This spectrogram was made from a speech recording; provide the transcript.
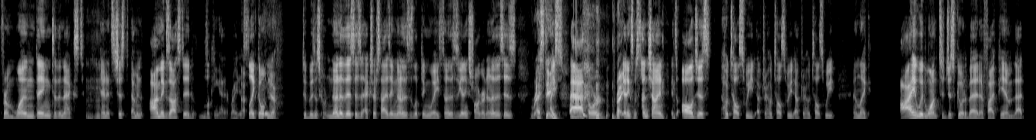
from one thing to the next Mhm. and it's just i mean i'm exhausted looking at it right it's like going Uh, yeah. To business none of this is exercising none of this is lifting weights none of this is getting stronger none of this is Resting. ice bath or right. getting some sunshine it's all just hotel suite after hotel suite after hotel suite and like i would want to just go to bed at 5 p.m that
